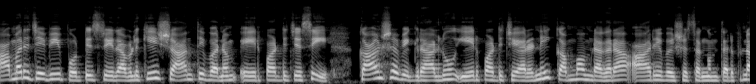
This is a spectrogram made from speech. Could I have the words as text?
అమరజీవి పొట్టి శ్రీరాములకి శాంతివనం ఏర్పాటు చేసి కాంక్ష విగ్రహాలను ఏర్పాటు చేయాలని ఖమ్మం నగర ఆర్యవైశ్య సంఘం తరఫున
